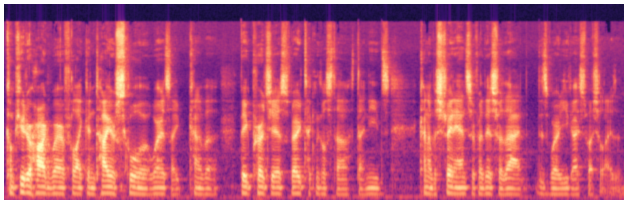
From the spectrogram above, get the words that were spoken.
computer hardware for like entire school, where it's like kind of a big purchase, very technical stuff that needs kind of a straight answer for this or that, is where you guys specialize in.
